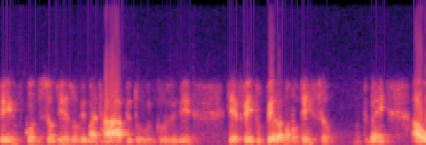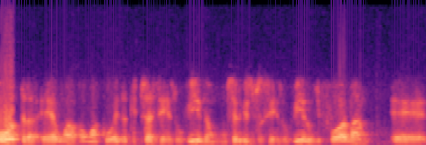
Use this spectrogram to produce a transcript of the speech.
tem condição de resolver mais rápido, inclusive que é feito pela manutenção. Muito bem? A outra é uma, uma coisa que precisa ser resolvida, um serviço precisa ser resolvido de forma é,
